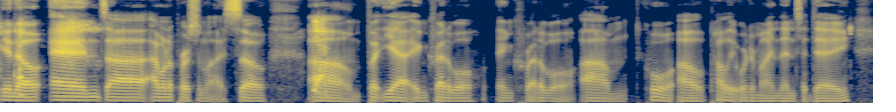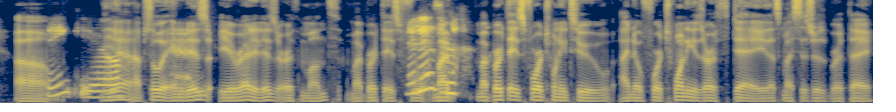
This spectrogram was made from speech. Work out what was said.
you know, and uh, I want to personalize. So, yeah. um, but yeah, incredible, incredible. Um, cool. I'll probably order mine then today. Um, Thank you. Yeah, absolutely. And it is. You're right. It is Earth Month. My birthday is. Four, it is. My, my birthday is 422. I know 420 is Earth Day. That's my sister's birthday.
